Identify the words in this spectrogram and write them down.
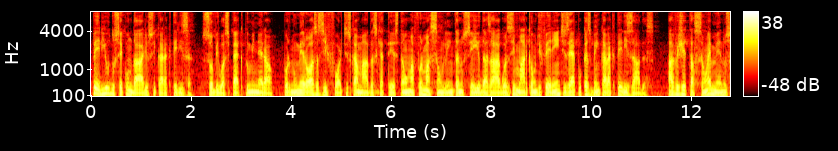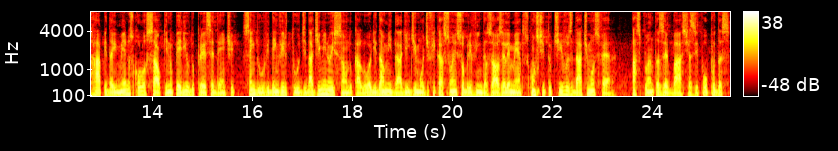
Período secundário se caracteriza, sob o aspecto mineral, por numerosas e fortes camadas que atestam uma formação lenta no seio das águas e marcam diferentes épocas bem caracterizadas. A vegetação é menos rápida e menos colossal que no período precedente, sem dúvida em virtude da diminuição do calor e da umidade e de modificações sobrevindas aos elementos constitutivos da atmosfera. As plantas herbáceas e púpudas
